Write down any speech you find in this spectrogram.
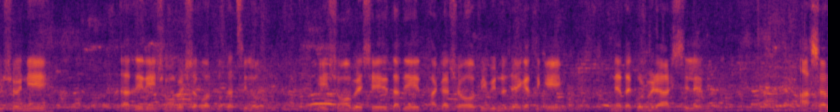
বিষয় নিয়ে তাদের এই সমাবেশটা হওয়ার কথা ছিল। এই সমাবেশে তাদের ঢাকা সহ বিভিন্ন জায়গা থেকে নেতাকর্মীরা আসছিলেন। আসার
